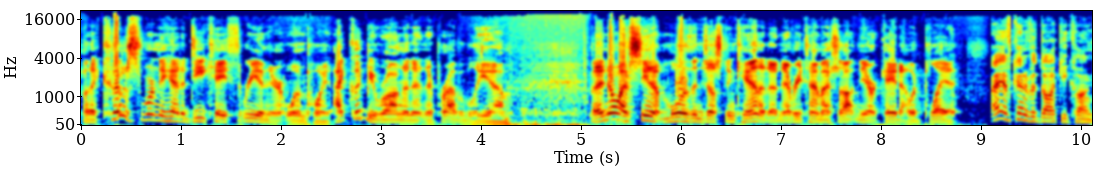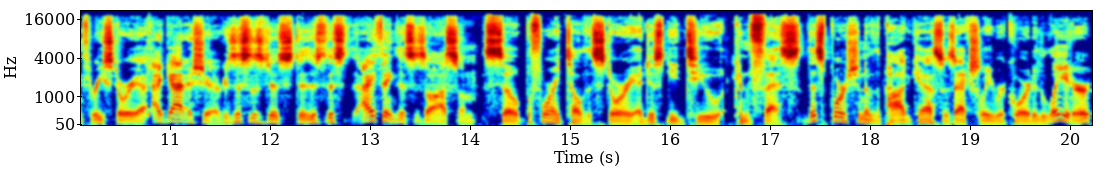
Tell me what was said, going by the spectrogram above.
but I could have sworn they had a DK3 in there at one point. I could be wrong on that, and I probably am. But I know I've seen it more than just in Canada, and every time I saw it in the arcade, I would play it. I have kind of a Donkey Kong 3 story I, I gotta share because this is just uh, this this I think this is awesome. So before I tell the story, I just need to confess this portion of the podcast was actually recorded later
